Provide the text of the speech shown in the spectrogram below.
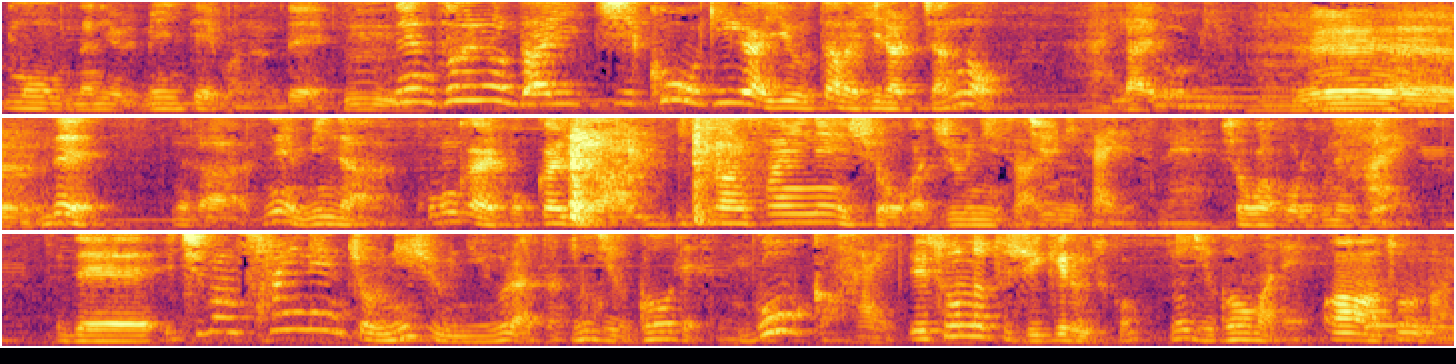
もう何よりメインテーマなんで,、うん。でそれの第一講義が言うたらひらりちゃんのライブを見る、へえでなんかねみんな今回北海道は一番最年少が12歳。12歳ですね。小学校6年生、はいで一番最年長22ぐらいだったんですか？25ですね。5か。はい。えそんな年いけるんですか？25まで。ああそうなんや。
